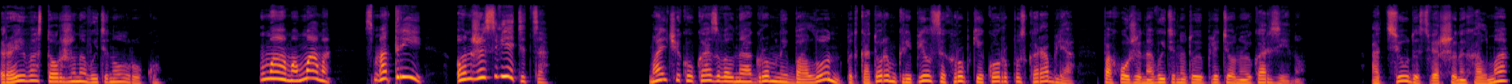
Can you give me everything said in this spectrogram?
Рэй восторженно вытянул руку. «Мама, мама, смотри, он же светится!» Мальчик указывал на огромный баллон, под которым крепился хрупкий корпус корабля, похожий на вытянутую плетеную корзину. Отсюда, с вершины холма,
